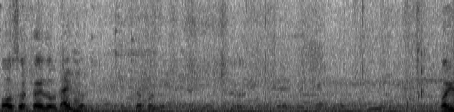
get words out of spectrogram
पावसात काय जाऊ बाई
